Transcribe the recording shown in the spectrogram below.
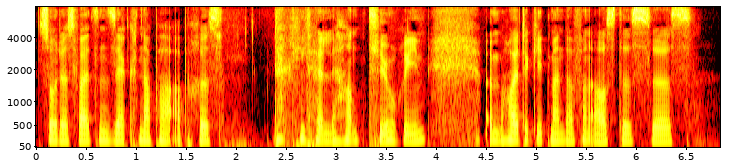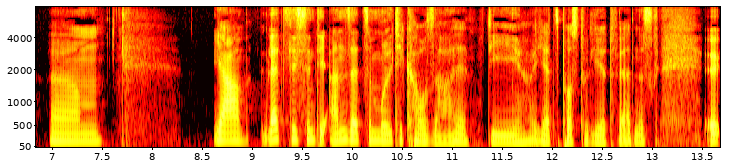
So, das war jetzt ein sehr knapper Abriss der Lerntheorien. Ähm, heute geht man davon aus, dass es ähm, ja, letztlich sind die Ansätze multikausal, die jetzt postuliert werden. Es äh,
